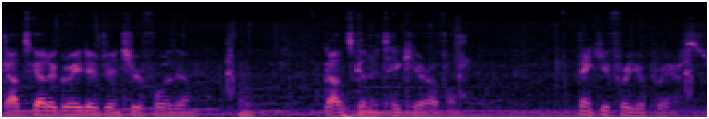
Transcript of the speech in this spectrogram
God's got a great adventure for them. God's going to take care of them. Thank you for your prayers.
